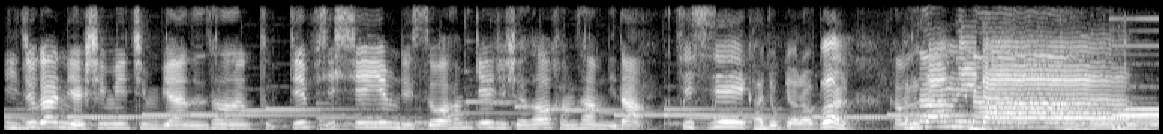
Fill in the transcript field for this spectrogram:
2주간 열심히 준비한 은사나눔 특집 CCAM 뉴스와 함께 해주셔서 감사합니다. CCA 가족 여러분, 감사합니다. 감사합니다.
